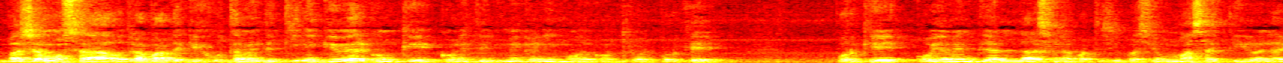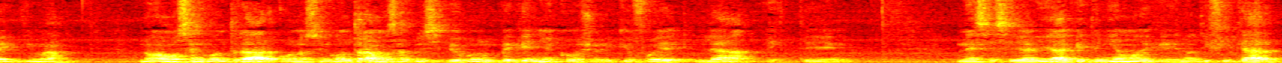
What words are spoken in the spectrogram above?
vayamos a otra parte que justamente tiene que ver con, que, con este mecanismo de control. ¿Por qué? Porque obviamente al darse una participación más activa de la víctima, nos vamos a encontrar, o nos encontramos al principio con un pequeño escollo, y que fue la este, necesidad que teníamos de notificar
